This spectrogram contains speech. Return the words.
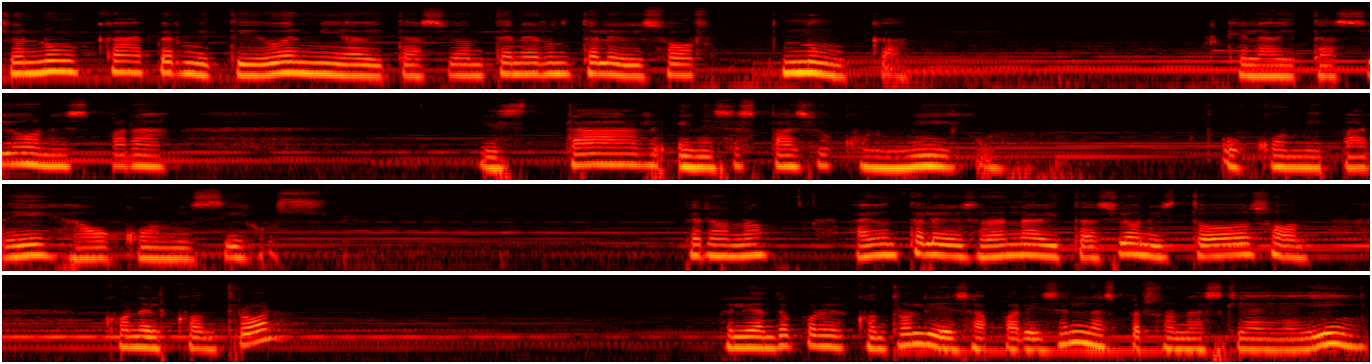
Yo nunca he permitido en mi habitación tener un televisor. Nunca. Porque la habitación es para estar en ese espacio conmigo. O con mi pareja o con mis hijos. Pero no. Hay un televisor en la habitación y todos son con el control peleando por el control y desaparecen las personas que hay ahí.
